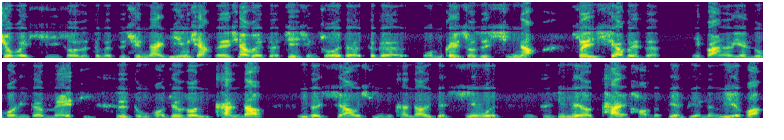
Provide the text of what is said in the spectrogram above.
就会吸收的这个资讯来影响这些消费者进行所谓的这个，我们可以说是洗脑。所以消费者一般而言，如果你的媒体识读哈，就是说你看到一个消息，你看到一个新闻，你自己没有太好的辨别能力的话，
